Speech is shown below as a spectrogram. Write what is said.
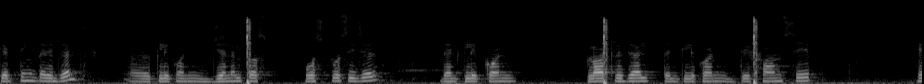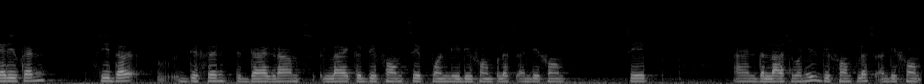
getting the results uh, click on general post procedure then click on plot result then click on deform shape here you can see the different diagrams like deform shape only deform plus and deform shape and the last one is deform plus and deform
